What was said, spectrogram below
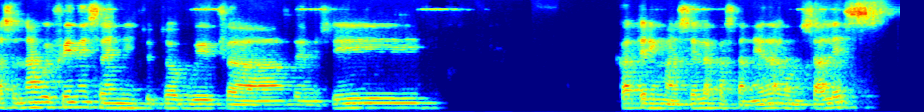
As soon as we finish, I need to talk with, uh, let me see. Catherine Marcela Castaneda González.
